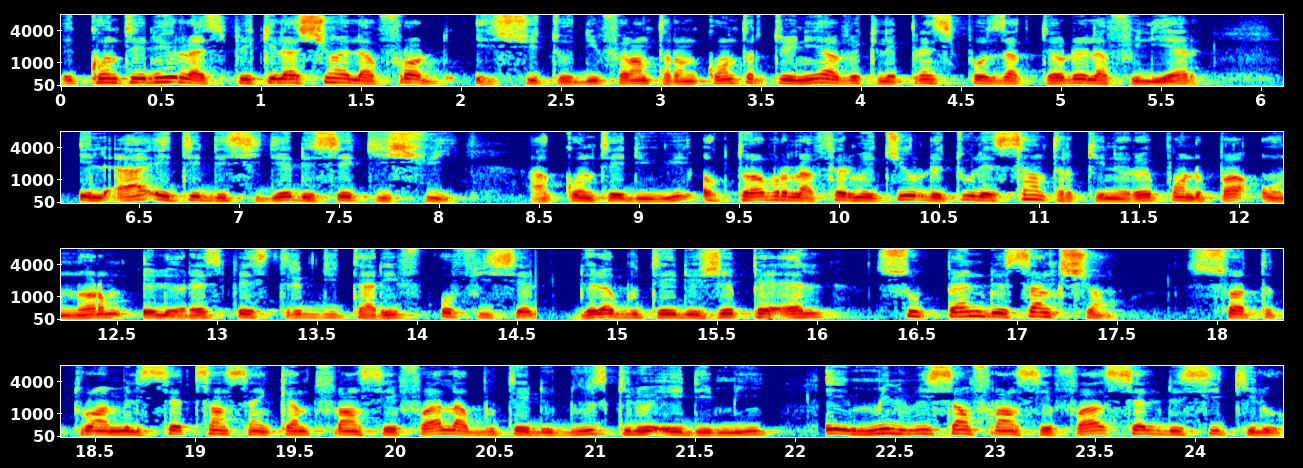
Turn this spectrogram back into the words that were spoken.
et contenir la spéculation et la fraude, et suite aux différentes rencontres tenues avec les principaux acteurs de la filière, il a été décidé de ce qui suit. À compter du 8 octobre, la fermeture de tous les centres qui ne répondent pas aux normes et le respect strict du tarif officiel de la bouteille de GPL sous peine de sanctions, soit 3750 francs CFA la bouteille de 12 kg et demi et 1800 francs CFA celle de 6 kg.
